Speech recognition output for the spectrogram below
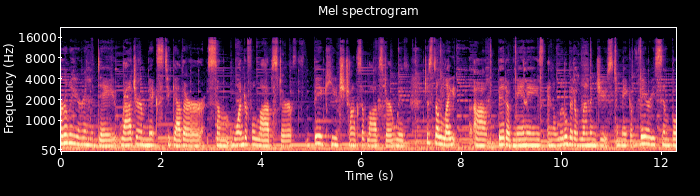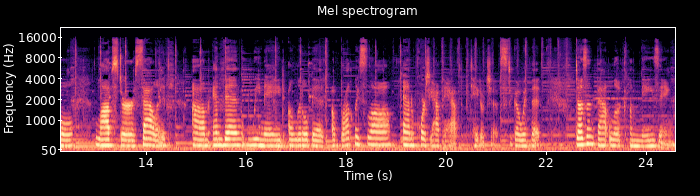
Earlier in the day, Roger mixed together some wonderful lobster, big, huge chunks of lobster, with just a light um, bit of mayonnaise and a little bit of lemon juice to make a very simple lobster salad. Um, and then we made a little bit of broccoli slaw, and of course, you have to have the potato chips to go with it. Doesn't that look amazing?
